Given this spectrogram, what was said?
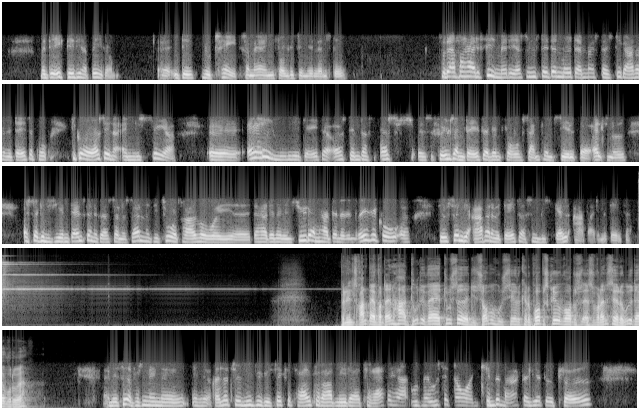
Men det er ikke det, de har bedt om øh, i det notat, som er inde i Folketinget et eller andet sted. Så derfor har jeg det fint med det. Jeg synes, det er den måde, Danmarks Statistik arbejder med data på. De går jo også ind og analyserer øh, Øh, alle mulige data, også dem, der også øh, følsomme data, hvem får samfundshjælp og alt sådan noget. Og så kan de sige, at danskerne gør sådan og sådan, og de 32-årige, øh, der har den og den sygdom, har den og den risiko, og det er jo sådan, vi arbejder med data, og sådan vi skal arbejde med data. Pernille Strandberg, hvordan har du det? Hvad er, du sidder i dit sommerhus, siger du? Kan du prøve at beskrive, hvor du, altså, hvordan ser det ud der, hvor du er? Jeg sidder på sådan en, øh, relativt nybygget 36 kvadratmeter terrasse her, ud med udsigt over en kæmpe mark, der lige er blevet pløjet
